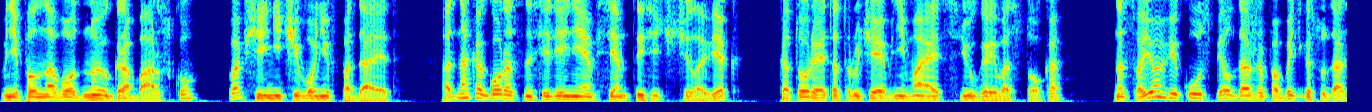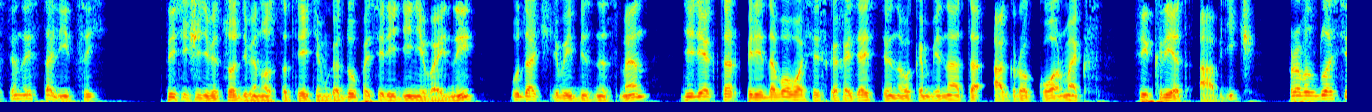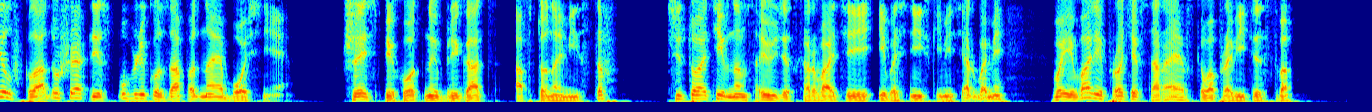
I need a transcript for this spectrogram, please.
В неполноводную Грабарску вообще ничего не впадает, Однако город с населением в 7 тысяч человек, который этот ручей обнимает с юга и востока, на своем веку успел даже побыть государственной столицей. В 1993 году посередине войны удачливый бизнесмен директор передового сельскохозяйственного комбината «Агрокормекс» Фикрет Абдич провозгласил в Кладуше Республику Западная Босния. Шесть пехотных бригад автономистов в ситуативном союзе с Хорватией и боснийскими сербами воевали против сараевского правительства.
